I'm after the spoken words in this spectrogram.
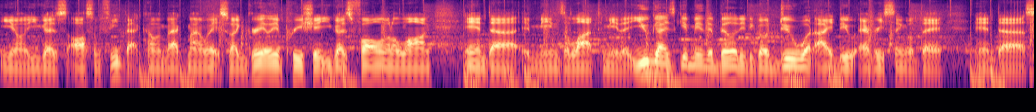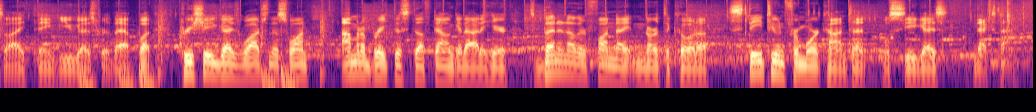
you know you guys awesome feedback coming back my way. So I greatly appreciate you guys following along, and uh, it means a lot to me that you guys give me the ability to go do what I do every single day. And uh, so I thank you guys for that. But appreciate you guys watching this one. I'm going to break this stuff down, get out of here. It's been another fun night in North Dakota. Stay tuned for more content. We'll see you guys next time.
